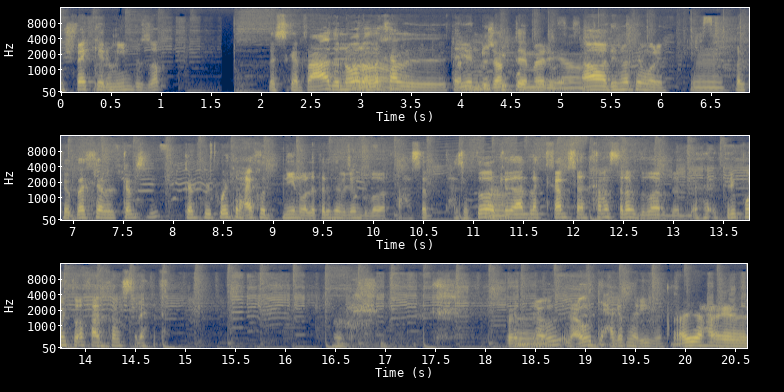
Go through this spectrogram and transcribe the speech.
مش فاكر مين بالظبط بس كان في عقده إن هو لو آه. دخل تقريبا 100 Dejounte Murray، pointer. آه. آه Dejounte Murray. لو كان دخل كام three كام three pointer هياخد 2 ولا 3 مليون دولار فحسبت حسبتوها آه. كده قال لك 5 5000 دولار ال three point واقف على 5000 العقود العقود دي حاجات غريبة أي حاجة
